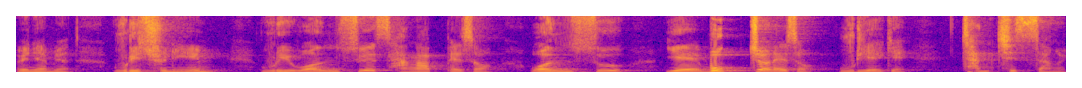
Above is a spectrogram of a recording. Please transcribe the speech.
왜냐하면 우리 주님 우리 원수의 상 앞에서 원수의 목전에서 우리에게 잔치상을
